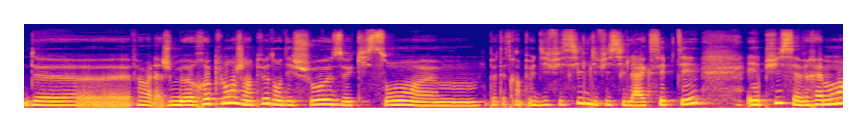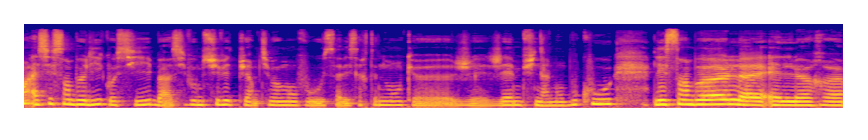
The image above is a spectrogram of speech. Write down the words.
de, enfin voilà, je me replonge un peu dans des choses qui sont euh, peut-être un peu difficiles, difficiles à accepter. Et puis c'est vraiment assez symbolique aussi. Bah, si vous me suivez depuis un petit moment, vous savez certainement que j'aime finalement beaucoup les symboles et leur euh,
